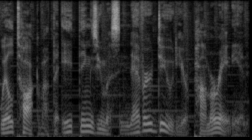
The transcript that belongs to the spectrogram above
we'll talk about the 8 things you must never do to your Pomeranian.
